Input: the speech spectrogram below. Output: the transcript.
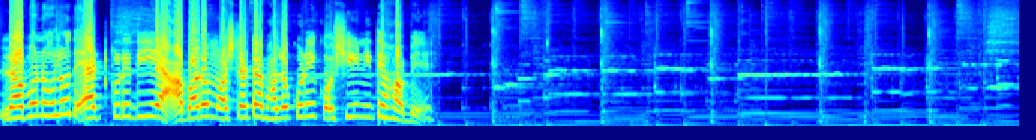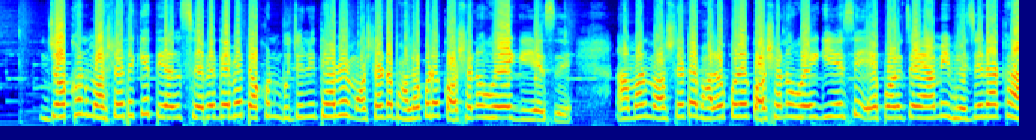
লবণ, হলুদ অ্যাড করে দিয়ে আবারও মশলাটা ভালো করে কষিয়ে নিতে হবে। যখন মশলা থেকে তেল ছেড়ে দেবে, তখন বুঝে নিতে হবে মশলাটা ভালো করে কষানো হয়ে গিয়েছে। আমার মশলাটা ভালো করে কষানো হয়ে গিয়েছে, এ পর্যায়ে আমি ভেজে রাখা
